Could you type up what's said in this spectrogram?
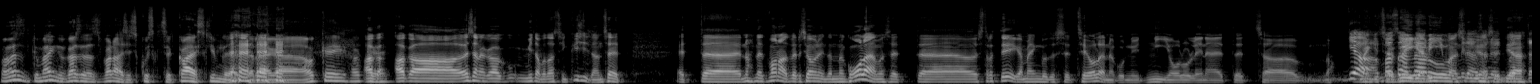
ma mõtlesin, et kui mäng on kakskümmend aastat vana, siis kuskilt kaheksakümnendatel, aga okei, aga okei., aga ühesõnaga, mida ma tahtsin küsida, on see, et et äh, noh, need vanad versioonid on nagu olemas, et äh, strateegiamängudes, et see ei ole nagu nüüd nii oluline, et, et sa noh, mängid seal kõige viimased, viimased ja et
